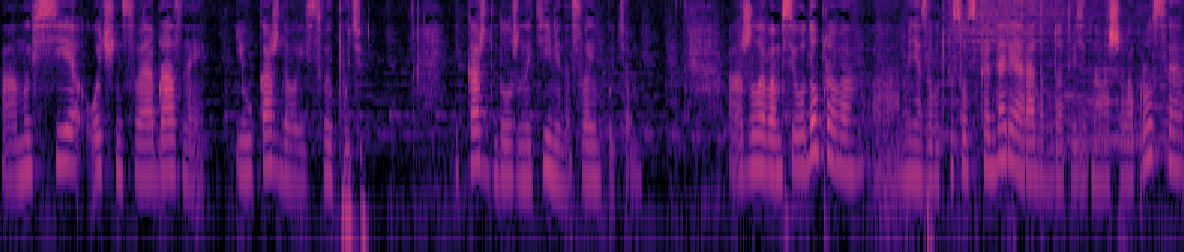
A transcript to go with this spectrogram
А, мы все очень своеобразные, и у каждого есть свой путь. И каждый должен идти именно своим путем. Желаю вам всего доброго. Меня зовут Высоцкая Дарья. Рада буду ответить на ваши вопросы.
